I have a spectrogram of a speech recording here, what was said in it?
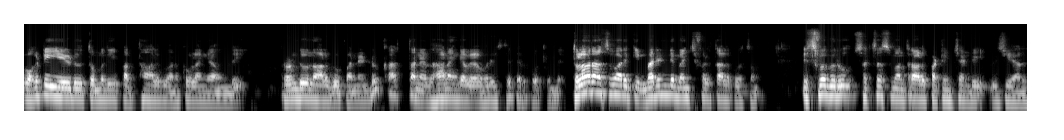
ఒకటి ఏడు తొమ్మిది పద్నాలుగు అనుకూలంగా ఉంది. రెండు నాలుగు పన్నెండు కాస్త నిదానంగా వ్యవహరిస్తే సరిపోతుంది. తులారాశి వారికి మరిన్ని మంచి ఫలితాల కోసం విశ్వగురు సక్సెస్ మంత్రాలు పఠించండి విజయాలు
